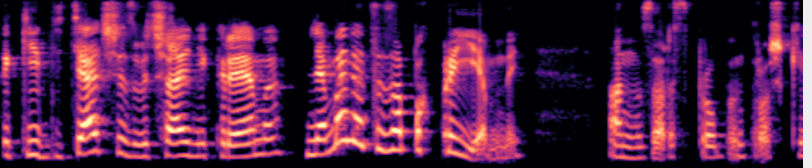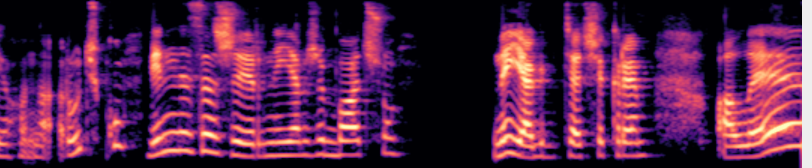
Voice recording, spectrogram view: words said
Такі дитячі звичайні креми. Для мене це запах приємний. А зараз спробуємо трошки його на ручку. Він не зажирний, я вже бачу. Не як дитячий крем, але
